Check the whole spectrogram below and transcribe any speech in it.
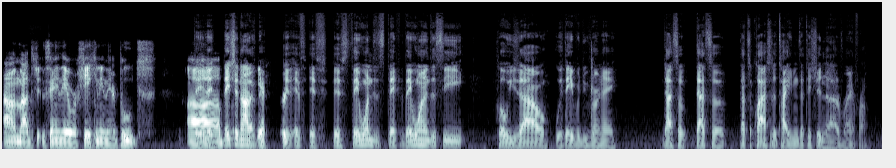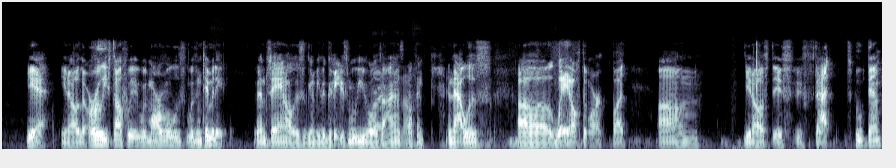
I'm not saying they were shaking in their boots. They, uh, they, they, should not have. Yeah. If if if they wanted to, if they wanted to see Chloe Zhao with Ava DuVernay, that's a that's a that's a clash of the titans that they should not have ran from. Yeah, you know the early stuff with, with Marvel was was intimidating. Them saying, "Oh, this is going to be the greatest movie of all right, time" and stuff, and and that was uh, way off the mark. But um, you know, if if if that spooked them,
